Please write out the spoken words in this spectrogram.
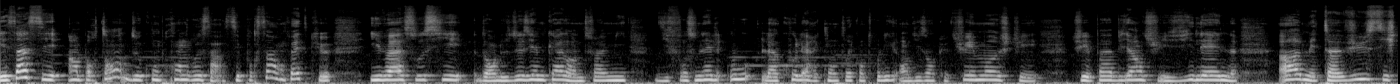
Et ça, c'est important de comprendre ça. C'est pour ça, en fait, que il va associer, dans le deuxième cas, dans une famille dysfonctionnelle où la colère est contrée contre lui en disant que tu es moche, tu es, tu es pas bien, tu es vilaine. Ah, mais t'as vu, si je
